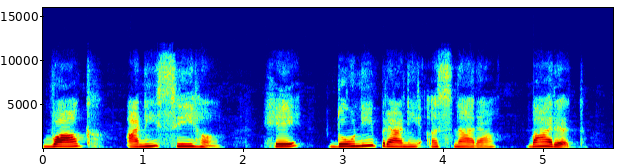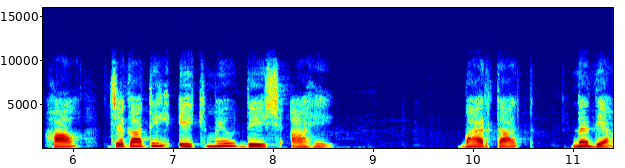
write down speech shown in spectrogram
वाघ आणि सिंह हे दोन्ही प्राणी असणारा भारत हा जगातील एकमेव देश आहे. भारतात नद्या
